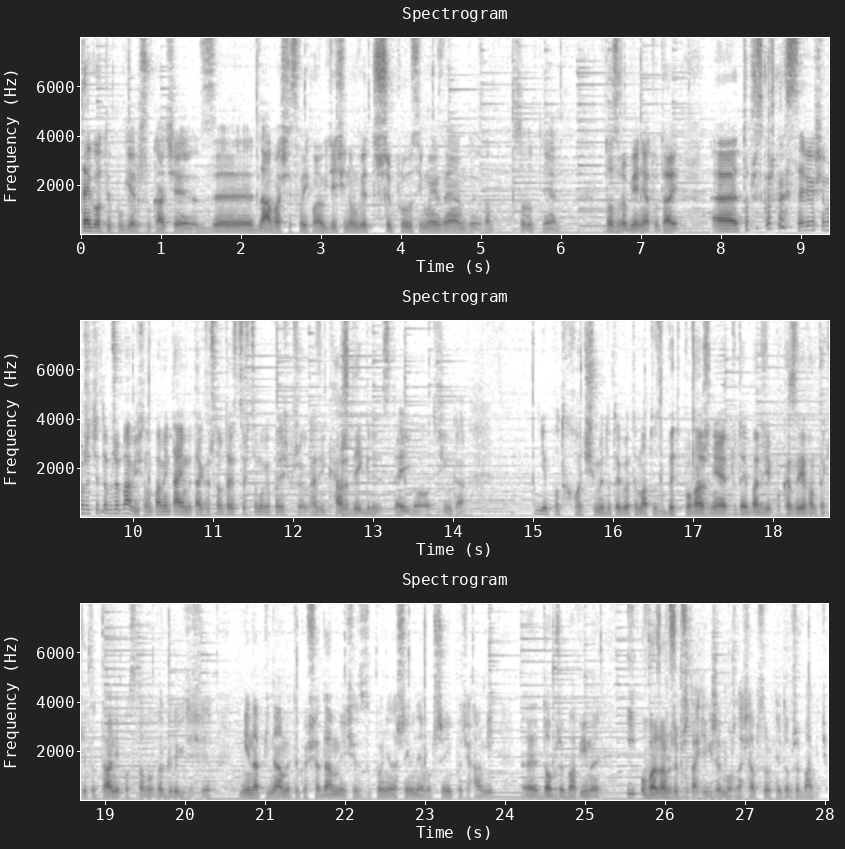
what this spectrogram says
tego typu gier szukacie z, dla właśnie swoich małych dzieci, no mówię 3 plus i moim zdaniem to jest absolutnie do zrobienia tutaj. E, to przy skoczkach serio się możecie dobrze bawić. No pamiętajmy, tak? Zresztą to jest coś, co mogę powiedzieć przy okazji każdej gry z tego odcinka. Nie podchodźmy do tego tematu zbyt poważnie. Tutaj bardziej pokazuję Wam takie totalnie podstawowe gry, gdzie się nie napinamy, tylko siadamy i się z zupełnie naszymi najmłodszymi pociechami e, dobrze bawimy. I uważam, że przy takiej grze można się absolutnie dobrze bawić.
